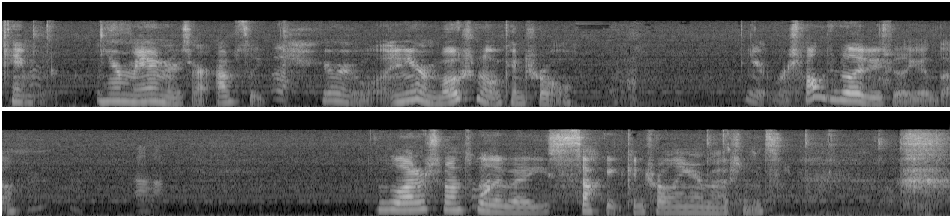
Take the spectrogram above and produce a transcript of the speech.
Okay, your manners are absolutely terrible. And your emotional control. Your responsibility is really good though. There's a lot of responsibility, but you suck at controlling your emotions.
